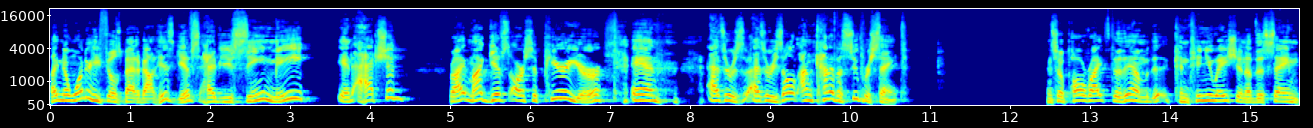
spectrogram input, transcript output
Like, no wonder he feels bad about his gifts. Have you seen me in action? Right? My gifts are superior. And as a, as a result, I'm kind of a super saint. And so Paul writes to them the continuation of the same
